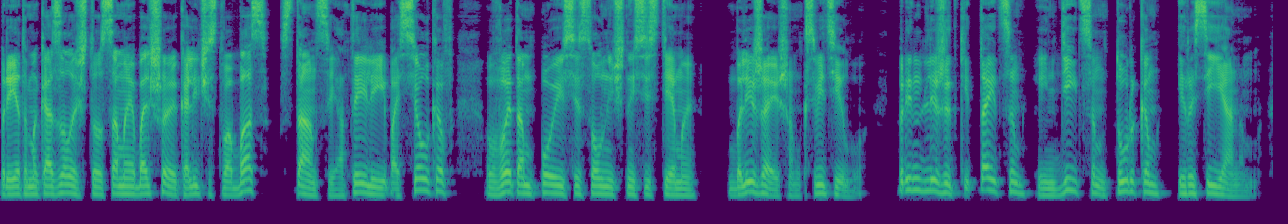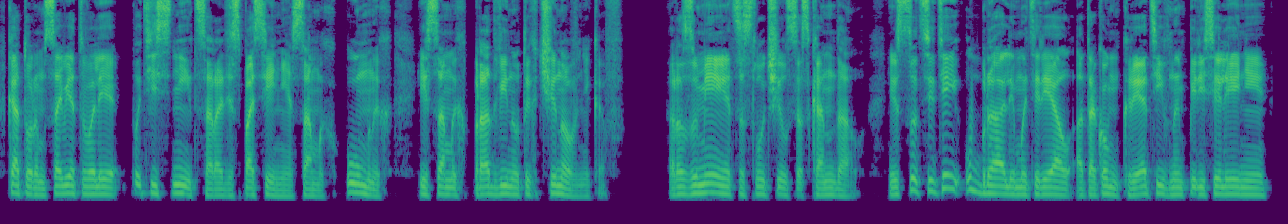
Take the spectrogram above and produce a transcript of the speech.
При этом оказалось, что самое большое количество баз, станций, отелей и поселков в этом поясе Солнечной системы, ближайшем к светилу, принадлежит китайцам, индийцам, туркам и россиянам, которым советовали потесниться ради спасения самых умных и самых продвинутых чиновников. Разумеется, случился скандал. Из соцсетей убрали материал о таком креативном переселении,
